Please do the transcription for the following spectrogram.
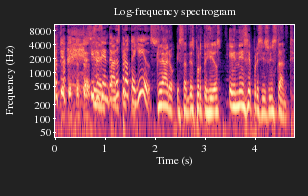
Y se sienten desprotegidos. Claro, están desprotegidos en ese preciso instante.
